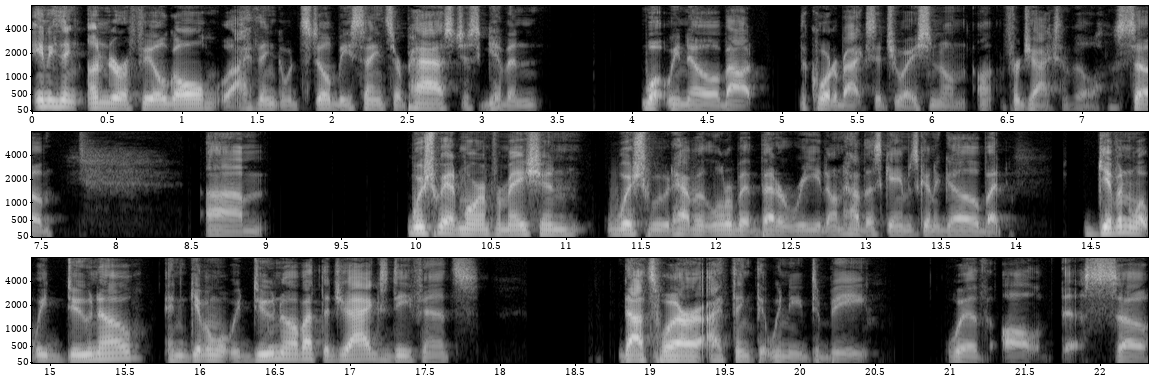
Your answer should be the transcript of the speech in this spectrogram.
anything under a field goal. I think it would still be Saints or pass, just given what we know about the quarterback situation on, on for Jacksonville. So, um, wish we had more information. Wish we would have a little bit better read on how this game is going to go. But given what we do know, and given what we do know about the Jags defense, that's where I think that we need to be with all of this. So,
